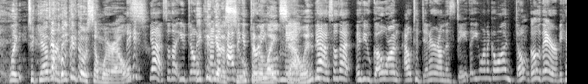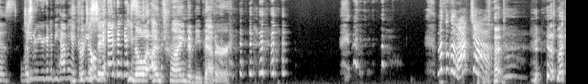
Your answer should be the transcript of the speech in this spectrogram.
like together they could go somewhere else. They could, yeah, so that you don't They could end get up a having a soup and a dirty light old man. salad. Yeah, so that if you go on out to dinner on this date that you want to go on, don't go there because later you're going to be having a you could dirty just old say, man in your you know what? I'm trying to be better. La cucaracha! But like,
